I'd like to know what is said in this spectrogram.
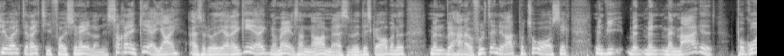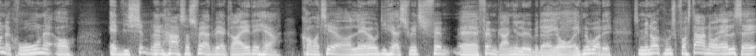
det var ikke det rigtige for signalerne. Så reagerer jeg. Altså, du ved, jeg reagerer ikke normalt sådan, Nå, men altså, du ved, det skal op og ned. Men han har jo fuldstændig ret på to års sigt. Men, vi, men, men, men markedet, på grund af corona og at vi simpelthen har så svært ved at greje det her, kommer til at lave de her switch fem, øh, fem gange i løbet af i år. Ikke? Nu var det, som jeg nok husker, fra starten af alle sagde,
